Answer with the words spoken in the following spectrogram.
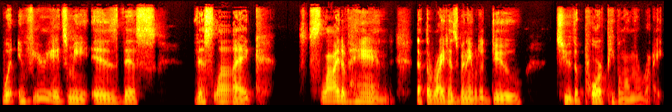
what infuriates me is this this like sleight of hand that the right has been able to do to the poor people on the right.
